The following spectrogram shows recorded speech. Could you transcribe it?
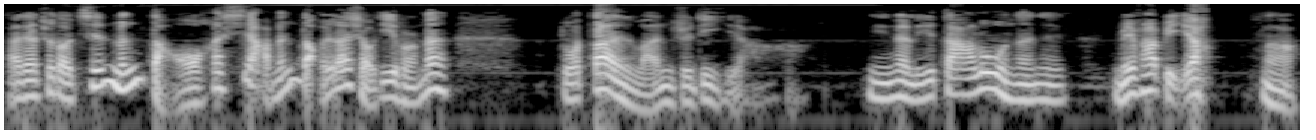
大家知道金门岛和厦门岛这俩小地方，那多弹丸之地呀！你那离大陆那那没法比呀啊！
